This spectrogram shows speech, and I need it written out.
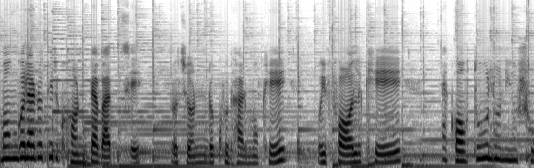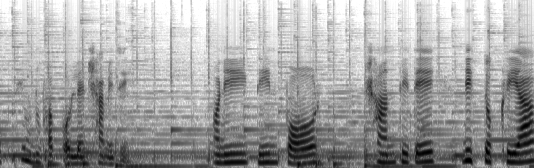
মঙ্গলারতির ঘণ্টা বাজছে। প্রচণ্ড ক্ষুধার মুখে ওই ফল খেয়ে এক অতুলনীয় শক্তি অনুভব করলেন স্বামীজি। অনেক দিন পর শান্তিতে নিত্যক্রিয়া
